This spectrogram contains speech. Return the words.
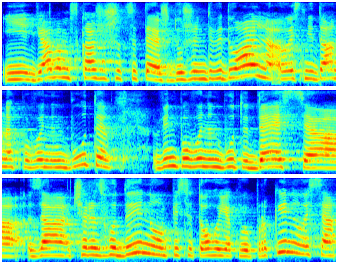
І я вам скажу, що це теж дуже індивідуально, але сніданок повинен бути. Він повинен бути десь за через годину після того, як ви прокинулися.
